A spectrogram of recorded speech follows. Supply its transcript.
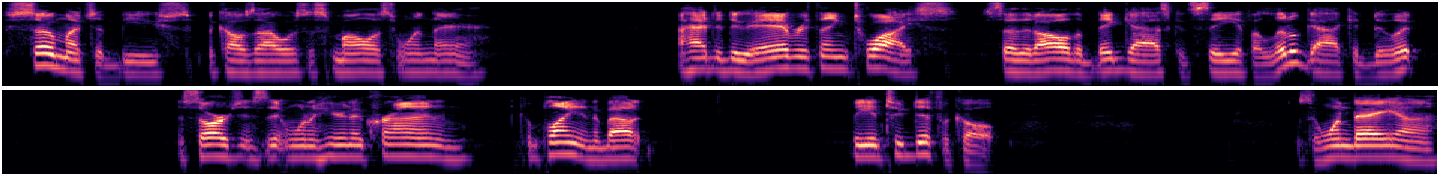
So much abuse because I was the smallest one there. I had to do everything twice so that all the big guys could see if a little guy could do it. The sergeants didn't want to hear no crying and complaining about it being too difficult. So one day I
